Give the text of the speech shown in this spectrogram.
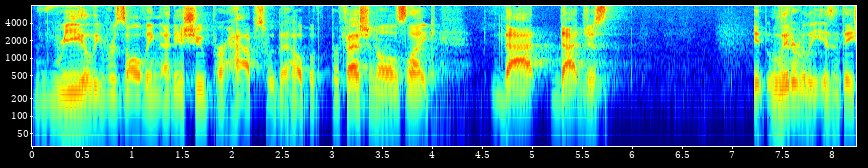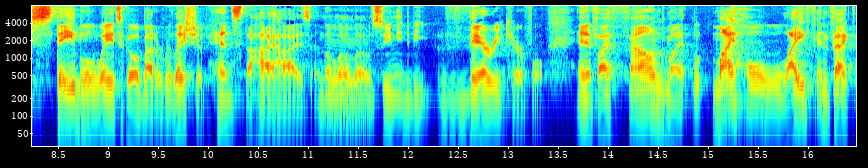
really resolving that issue, perhaps with the help of professionals, like that that just it literally isn't a stable way to go about a relationship, hence the high highs and the low lows. So you need to be very careful. And if I found my my whole life, in fact,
